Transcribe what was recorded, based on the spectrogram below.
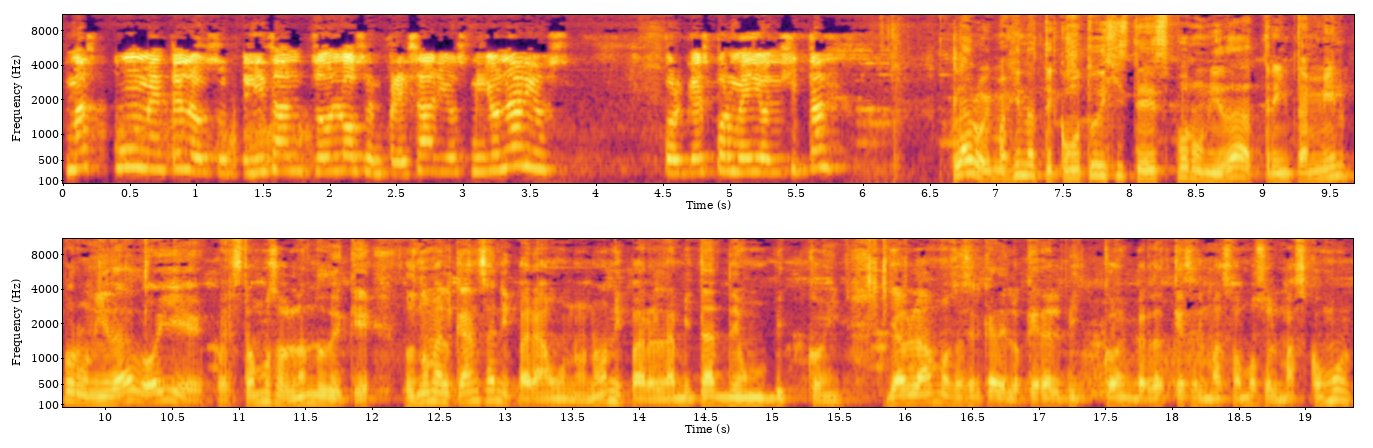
más comúnmente los utilizan son los empresarios millonarios, porque es por medio digital. Claro, imagínate, como tú dijiste, es por unidad, 30 mil por unidad, oye, pues estamos hablando de que pues no me alcanza ni para uno, ¿no? Ni para la mitad de un Bitcoin. Ya hablábamos acerca de lo que era el Bitcoin, ¿verdad? Que es el más famoso, el más común.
